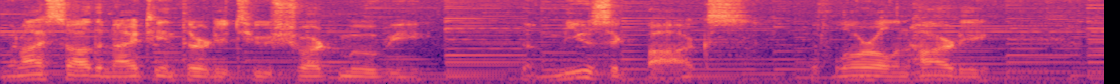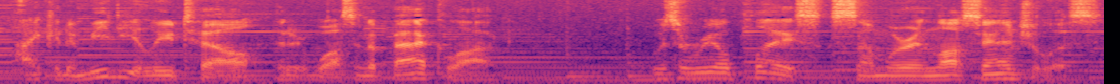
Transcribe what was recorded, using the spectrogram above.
When I saw the 1932 short movie, The Music Box, with Laurel and Hardy, I could immediately tell that it wasn't a backlot. It was a real place somewhere in Los Angeles.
